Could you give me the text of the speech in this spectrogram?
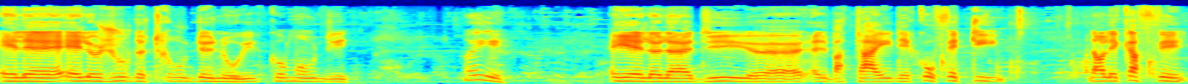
Et le, le jour de trou de nouilles, comme on dit. Oui. Et le lundi, euh, elle bataille des confettis dans les cafés.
